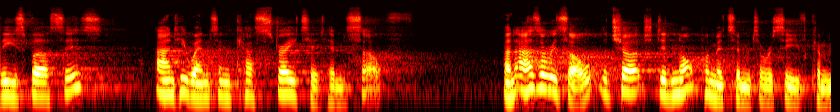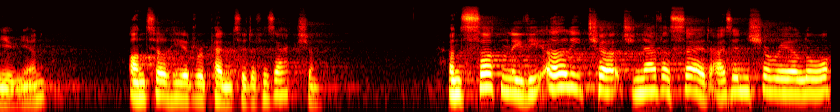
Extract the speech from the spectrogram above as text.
these verses and he went and castrated himself. And as a result, the church did not permit him to receive communion until he had repented of his action. And certainly the early church never said, as in Sharia law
